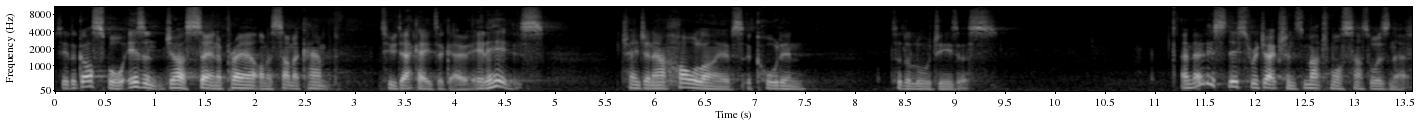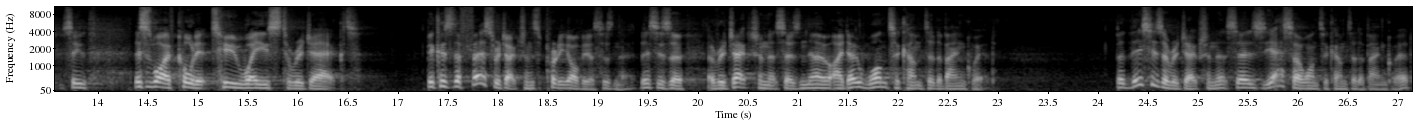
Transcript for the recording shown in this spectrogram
See, the gospel isn't just saying a prayer on a summer camp two decades ago, it is changing our whole lives according to the Lord Jesus. And notice this rejection is much more subtle, isn't it? See, this is why I've called it two ways to reject. Because the first rejection is pretty obvious, isn't it? This is a, a rejection that says, No, I don't want to come to the banquet. But this is a rejection that says, Yes, I want to come to the banquet,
